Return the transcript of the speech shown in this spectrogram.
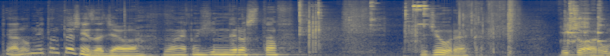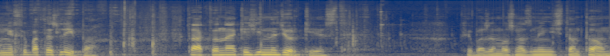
Ty, ale u mnie to też nie zadziała. Mam jakąś inny rozstaw dziurek. Igor, u mnie chyba też lipa. Tak, to na jakieś inne dziurki jest. Chyba, że można zmienić tam tą.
